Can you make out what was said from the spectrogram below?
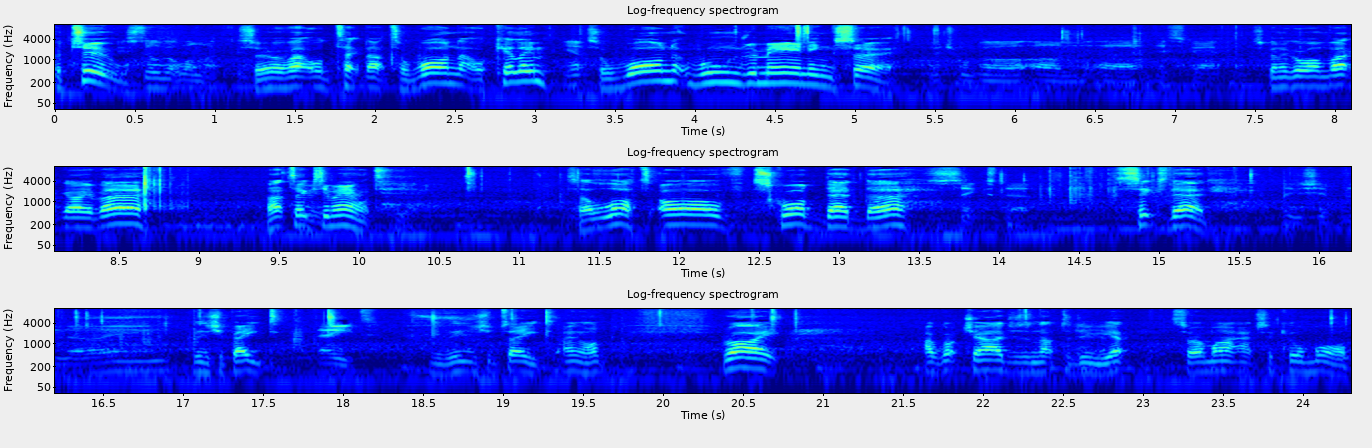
For two. Still got one left, So that will take that to one. That will kill him. Yep. So one wound remaining, sir. which will go on uh, this guy. It's going to go on that guy there. That takes him out. Yeah. It's a lot of squad dead there. Six dead. Six dead. Leadership nine, Leadership eight. eight. Leadership's eight. Hang on. Right. I've got charges and that to do yet, so I might actually kill more.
